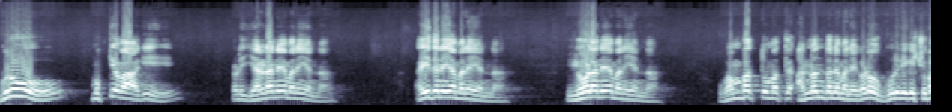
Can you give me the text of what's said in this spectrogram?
ಗುರುವು ಮುಖ್ಯವಾಗಿ ನೋಡಿ ಎರಡನೇ ಮನೆಯನ್ನು, ಐದನೆಯ ಮನೆಯನ್ನು, ಏಳನೇ ಮನೆಯನ್ನು, ಒಂಬತ್ತು ಮತ್ತು ಹನ್ನೊಂದನೇ ಮನೆಗಳು ಗುರುವಿಗೆ ಶುಭ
